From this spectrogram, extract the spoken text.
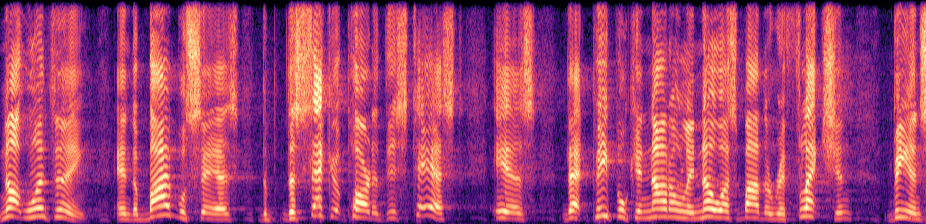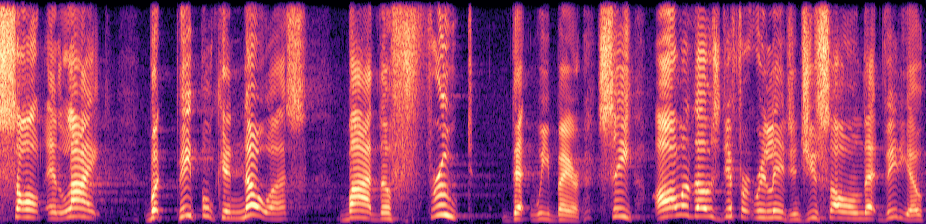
Not one thing. And the Bible says the, the second part of this test is that people can not only know us by the reflection, being salt and light, but people can know us by the fruit that we bear. See, all of those different religions you saw on that video,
